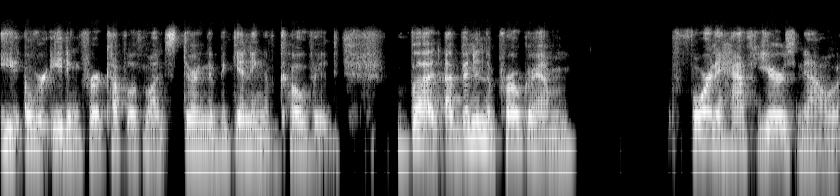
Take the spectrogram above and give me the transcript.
eat, overeating for a couple of months during the beginning of COVID. But I've been in the program four and a half years now,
